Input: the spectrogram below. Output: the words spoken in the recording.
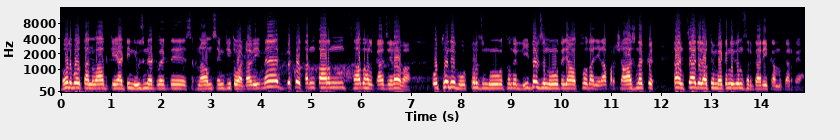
ਬਹੁਤ ਬਹੁਤ ਧੰਨਵਾਦ ਕੇਆਰਟੀ ਨਿਊਜ਼ ਨੈਟਵਰਕ ਦੇ ਸੁਖਨਾਮ ਸਿੰਘ ਜੀ ਤੁਹਾਡਾ ਵੀ। ਮੈਂ ਦੇਖੋ ਤਰਨਤਾਰਨ ਸਾਹਿਬ ਹਲਕਾ ਜਿਹੜਾ ਵਾ ਉੱਥੋਂ ਦੇ ਵੋਟਰਸ ਨੂੰ ਉੱਥੋਂ ਦੇ ਲੀਡਰਸ ਨੂੰ ਤੇ ਜਾਂ ਉੱਥੋਂ ਦਾ ਜਿਹੜਾ ਪ੍ਰਸ਼ਾਸਨਿਕ ਢਾਂਚਾ ਜਿਹੜਾ ਉੱਥੇ ਮੈਕੈਨਿਜ਼ਮ ਸਰਕਾਰੀ ਕੰਮ ਕਰ ਰਿਹਾ।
